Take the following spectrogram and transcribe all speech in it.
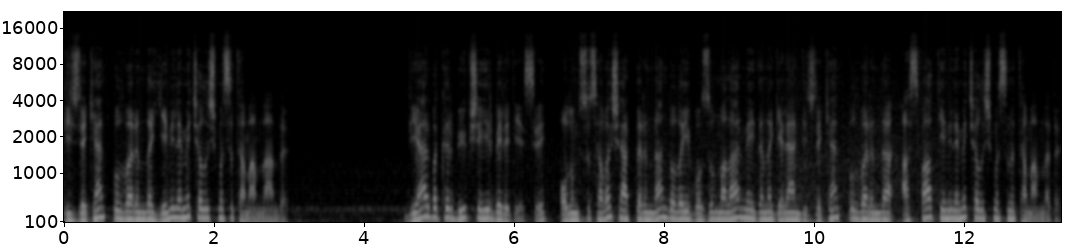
Diclekent Bulvarı'nda yenileme çalışması tamamlandı. Diyarbakır Büyükşehir Belediyesi, olumsuz hava şartlarından dolayı bozulmalar meydana gelen Diclekent Bulvarı'nda asfalt yenileme çalışmasını tamamladı.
